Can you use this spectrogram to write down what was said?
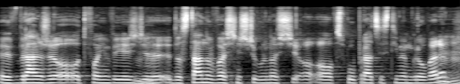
w branży o, o Twoim wyjeździe Mhm. do Stanów, właśnie w szczególności o, o współpracy z Teamem Groverem. Mhm.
